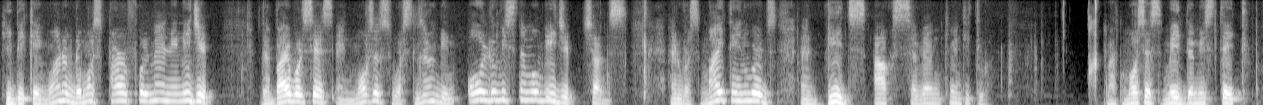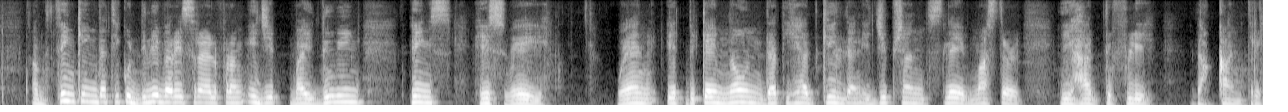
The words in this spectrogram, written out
he became one of the most powerful men in Egypt. The Bible says, And Moses was learned in all the wisdom of Egyptians, and was mighty in words and deeds. Acts 7.22 But Moses made the mistake of thinking that he could deliver Israel from Egypt by doing things his way. When it became known that he had killed an Egyptian slave master, he had to flee the country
